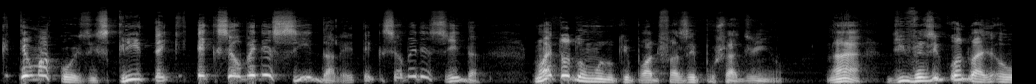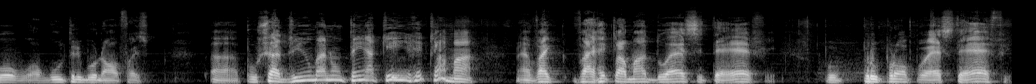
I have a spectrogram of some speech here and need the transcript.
que tem uma coisa escrita e que tem que ser obedecida, a lei tem que ser obedecida. Não é todo mundo que pode fazer puxadinho. Né? De vez em quando ou, algum tribunal faz uh, puxadinho, mas não tem a quem reclamar. Né? Vai, vai reclamar do STF para o próprio STF,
